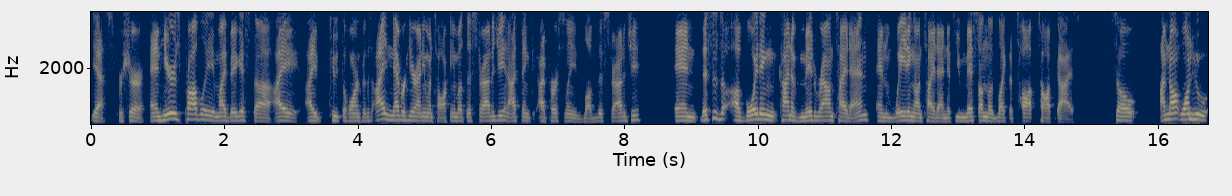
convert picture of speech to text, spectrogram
Yes, for sure. And here's probably my biggest. Uh, I I toot the horn for this. I never hear anyone talking about this strategy, and I think I personally love this strategy. And this is avoiding kind of mid round tight ends and waiting on tight end if you miss on the like the top top guys. So I'm not one who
